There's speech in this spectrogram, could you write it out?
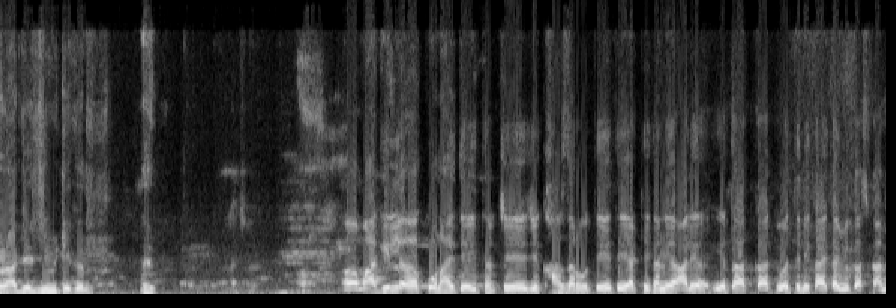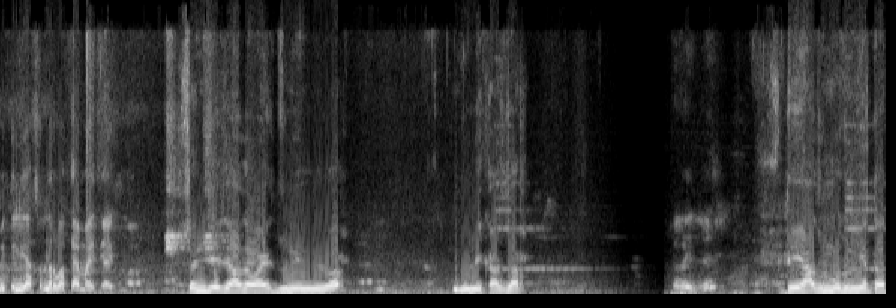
राजेश विटेकर मागील कोण आहेत या इथरचे जे खासदार होते? ते या ठिकाणी आले येतात का? किंवा त्यांनी काय काय विकास कामे केली? या संदर्भात काय माहिती आहे तुम्हाला? संजय जाधव आहेत जुने उमेदवार. जुने खासदार. ते अजून मधून येतात.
